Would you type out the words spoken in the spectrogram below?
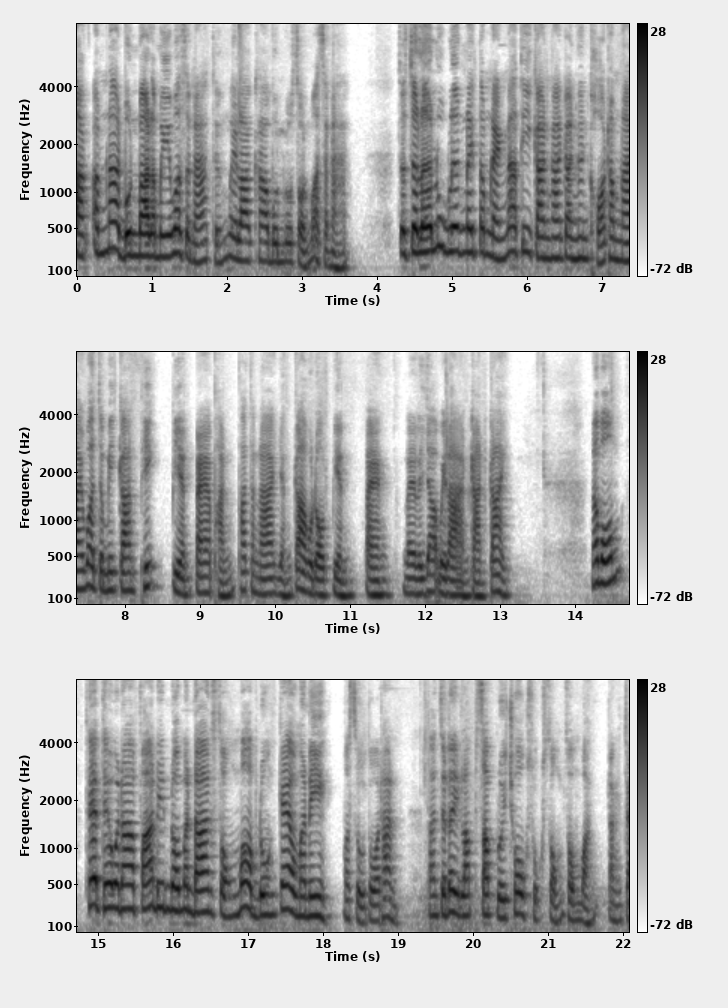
ตักอำนาจบุญบารมีวาสนาถึงเวลาข่าวบุญกุศลวาสนา จะเจริญรุ่งเรืองในตำแหน่งหน้าที่การงานการเงินขอทำนายว่าจะมีการพลิกเปลี่ยนแปลผันพัฒนาอย่างก้าวกระโดดเปลี่ยนแปลงในระยะเวลาอันการใกล้นะผมเทพเทวดาฟ้าดินโดนบันดาลส่งมอบดวงแก้วมณีมาสู่ตัวท่าน ท่านจะได้รับทรัพย์โดยโชคสุขสมสมหวังดังใจ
